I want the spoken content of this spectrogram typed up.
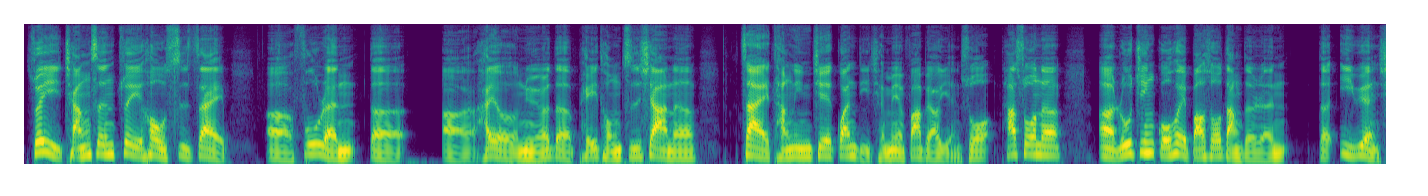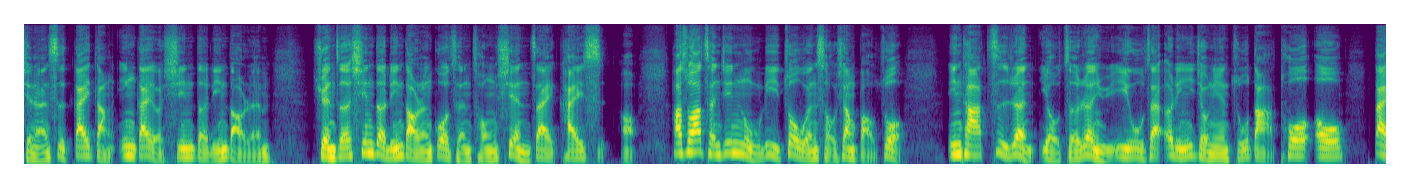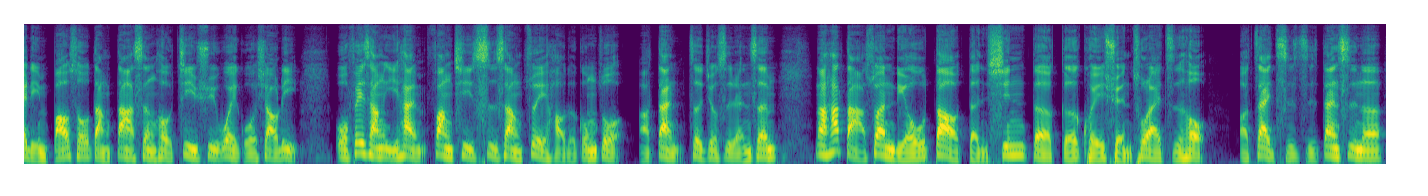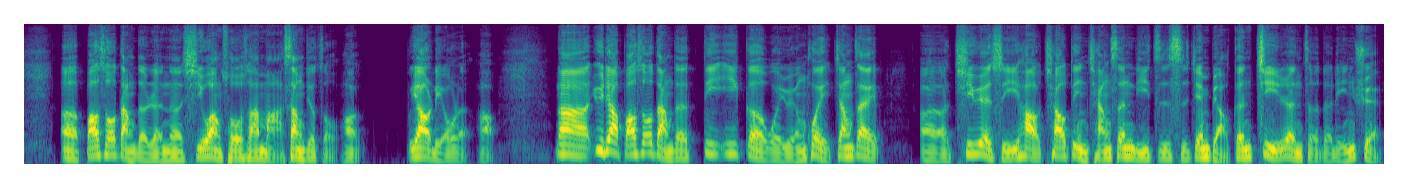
所以强生最后是在呃夫人的呃还有女儿的陪同之下呢。在唐宁街官邸前面发表演说，他说呢，呃，如今国会保守党的人的意愿显然是该党应该有新的领导人，选择新的领导人过程从现在开始啊、哦。他说他曾经努力坐稳首相宝座，因他自认有责任与义务，在二零一九年主打脱欧。带领保守党大胜后，继续为国效力。我非常遗憾放弃世上最好的工作啊，但这就是人生。那他打算留到等新的阁揆选出来之后啊再辞职。但是呢，呃，保守党的人呢希望说他马上就走啊，不要留了啊。那预料保守党的第一个委员会将在呃七月十一号敲定强生离职时间表跟继任者的遴选。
